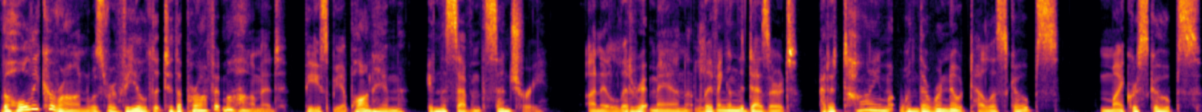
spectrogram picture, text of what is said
The Holy Quran was revealed to the Prophet Muhammad, peace be upon him, in the 7th century, an illiterate man living in the desert at a time when there were no telescopes, microscopes,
